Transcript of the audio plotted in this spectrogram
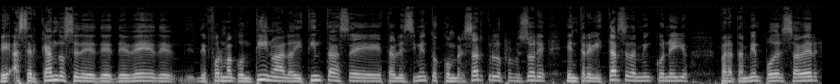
eh, acercándose de, de, de, de, forma continua a los distintos eh, establecimientos, conversar con los profesores, entrevistarse también con ellos, para también poder saber,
